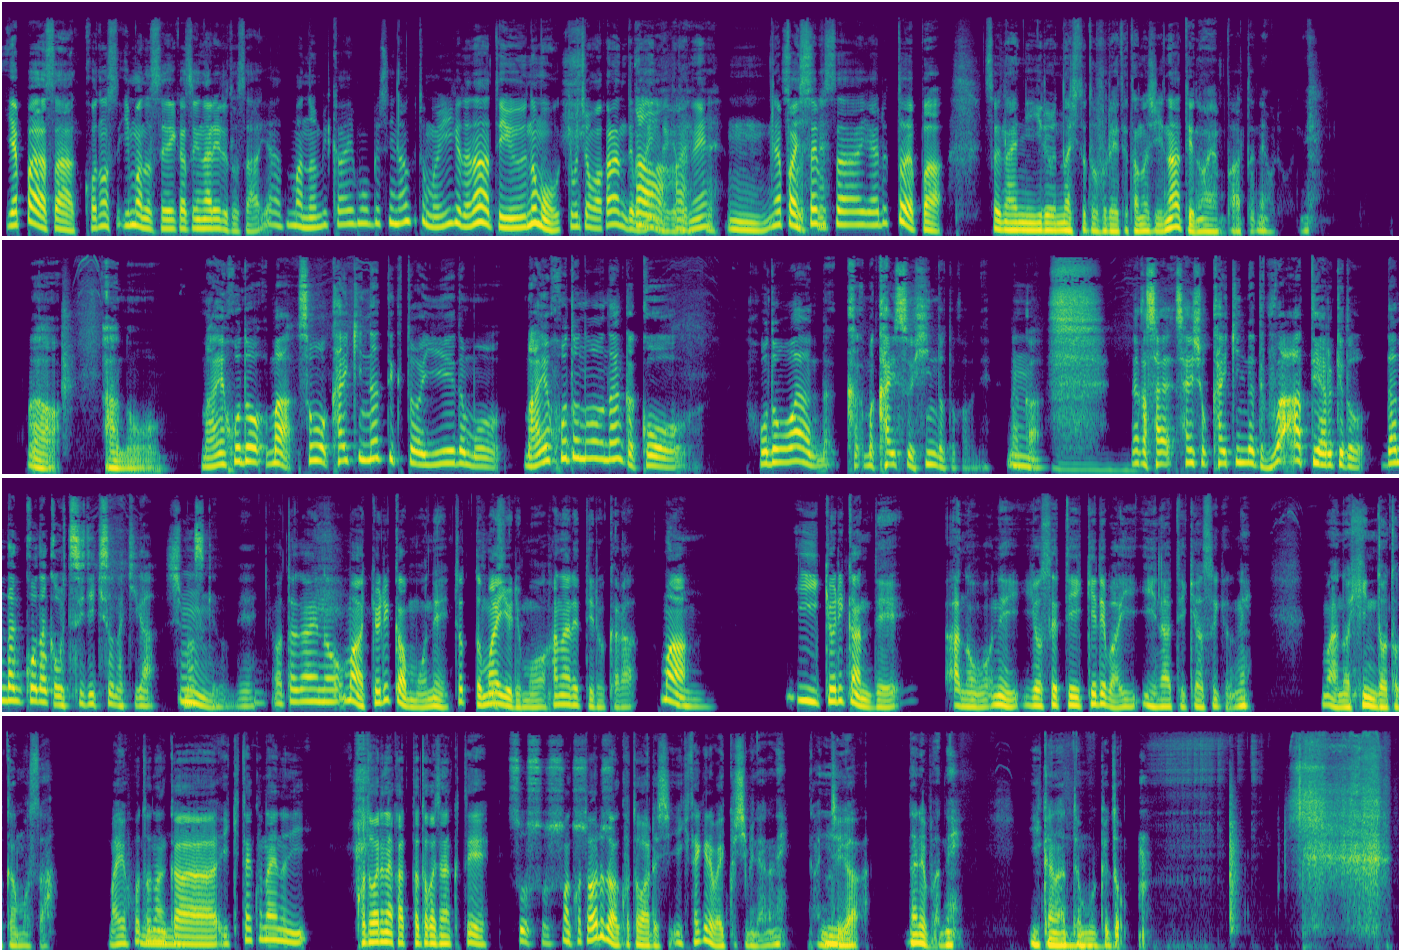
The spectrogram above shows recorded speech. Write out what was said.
やっぱさ、この今の生活になれるとさ、いや、まあ飲み会も別になくてもいいけどなっていうのも気持ちもわからんでもないんだけどああはいね。うん。やっぱり久々やると、やっぱ、それなりにいろんな人と触れて楽しいなっていうのはやっぱあったね、俺はね。まあ、あの、前ほど、まあ、そう、解禁になっていくとはいえども、前ほどのなんかこう、ほどはな、かまあ、回数、頻度とかはね、なんか、なんかさ最初解禁になってブワーってやるけど、だんだんこうなんか落ち着いていきそうな気がしますけどね。お互いの、まあ距離感もね、ちょっと前よりも離れてるから、まあ、うんいい距離感で、あのね、寄せていければいいいいなって気がするけどね。まああの頻度とかもさ、前ほどなんか行きたくないのに断れなかったとかじゃなくて、そうそうそう。まあ断るのは断るし、行きたければ行くしみたいなね、感じがなればね、いいかなって思うけど。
